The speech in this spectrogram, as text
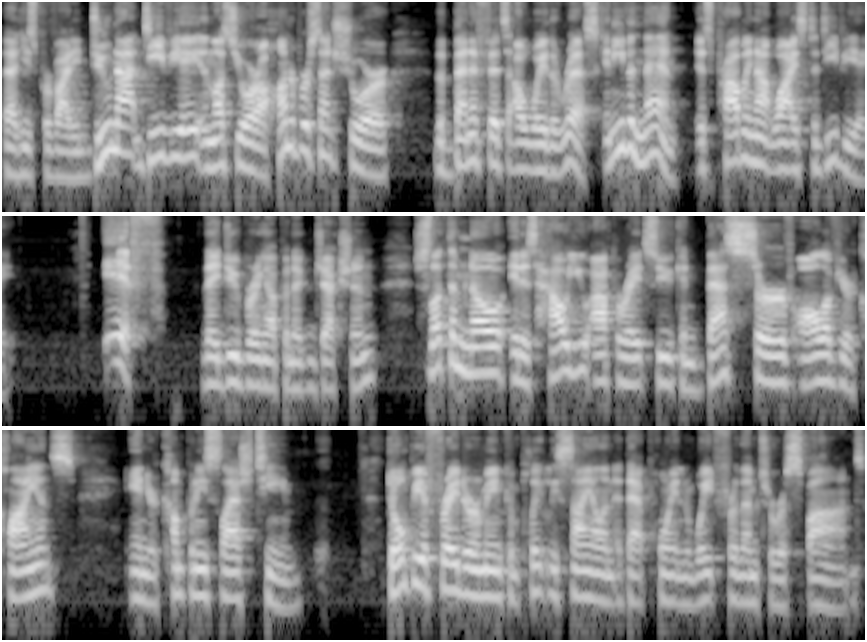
that he's providing. Do not deviate unless you are 100% sure the benefits outweigh the risk. And even then, it's probably not wise to deviate. If they do bring up an objection, Just let them know it is how you operate so you can best serve all of your clients and your company slash team. Don't be afraid to remain completely silent at that point and wait for them to respond.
